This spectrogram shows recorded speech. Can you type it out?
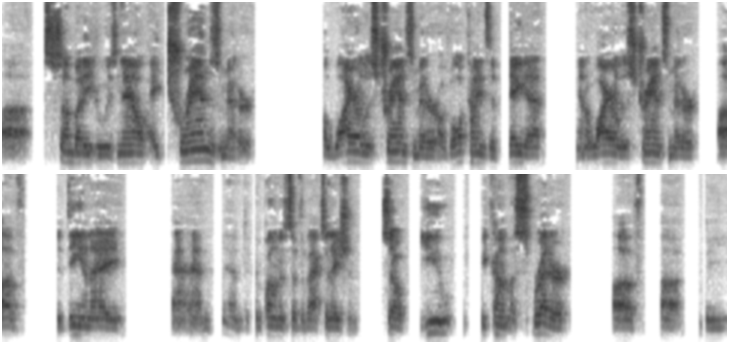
uh, somebody who is now a transmitter, a wireless transmitter of all kinds of data, and a wireless transmitter of the DNA and, and the components of the vaccination. So you become a spreader of uh, the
